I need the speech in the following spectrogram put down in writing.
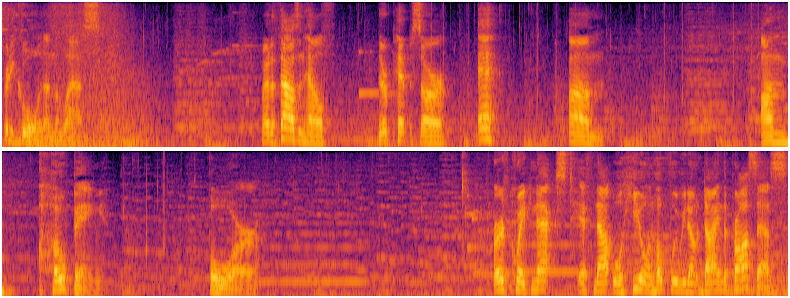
Pretty cool, nonetheless. We're at a thousand health. Their pips are eh. Um I'm hoping for Earthquake next. If not, we'll heal and hopefully we don't die in the process.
